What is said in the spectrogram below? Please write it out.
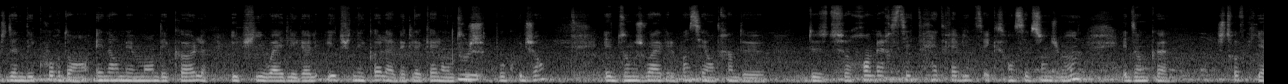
Je donne des cours dans énormément d'écoles. Et puis, Wild Legal est une école avec laquelle on touche beaucoup de gens. Et donc, je vois à quel point c'est en train de, se renverser très très vite cette conception du monde. Et donc, euh, je trouve qu'il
